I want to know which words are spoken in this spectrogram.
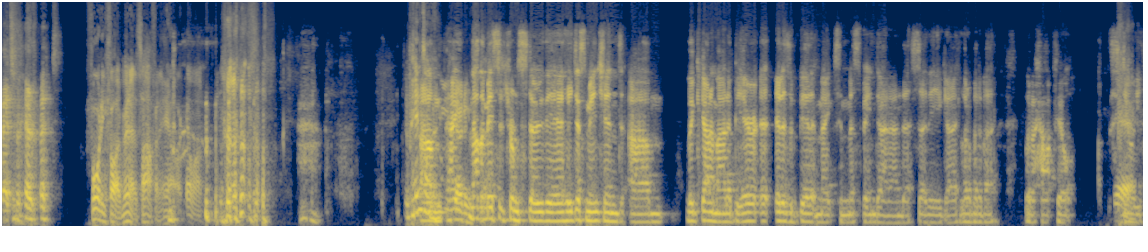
that's about right. 45 minutes, half an hour. Come on. depends on Um, who you hey, go to. another message from Stu there. He just mentioned um, the Gunnamatta beer. It, it is a beer that makes him miss being down under. So there you go. A little bit of a little heartfelt Yeah. Stewie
